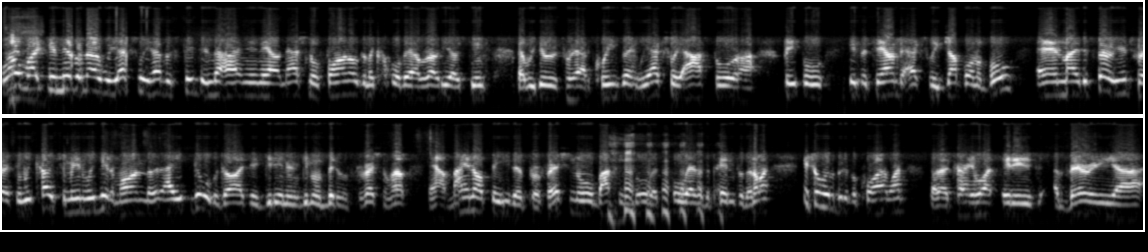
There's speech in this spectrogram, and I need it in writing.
Well, mate, you never know. We actually have a stint in, uh, in our national finals and a couple of our rodeo stints that we do throughout Queensland. We actually ask for uh, people in the town to actually jump on a bull And mate, it's very interesting. We coach them in, we get them on. They, all the guys who get in and give them a bit of a professional help. Now, it may not be the professional bucking ball that's pulled out of the pen for the night. It's a little bit of a quiet one, but I tell you what, it is very uh,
